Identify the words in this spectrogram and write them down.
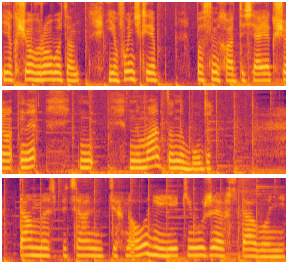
якщо в робота є функція посміхатися, а якщо не, нема, то не буде. Там спеціальні технології, які вже вставлені.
